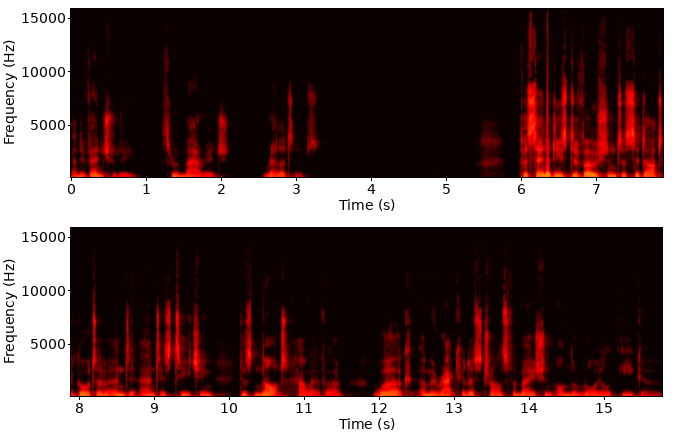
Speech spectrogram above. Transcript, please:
and eventually, through marriage, relatives. Pasenadi's devotion to Siddhartha Gautama and, and his teaching does not, however, work a miraculous transformation on the royal ego.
